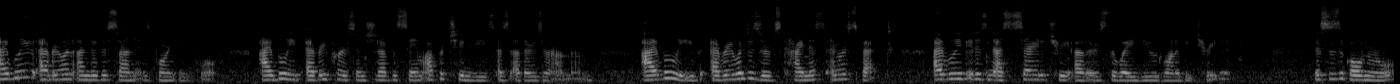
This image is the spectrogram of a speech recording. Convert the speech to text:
I believe everyone under the sun is born equal. I believe every person should have the same opportunities as others around them. I believe everyone deserves kindness and respect. I believe it is necessary to treat others the way you would want to be treated. This is a golden rule.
